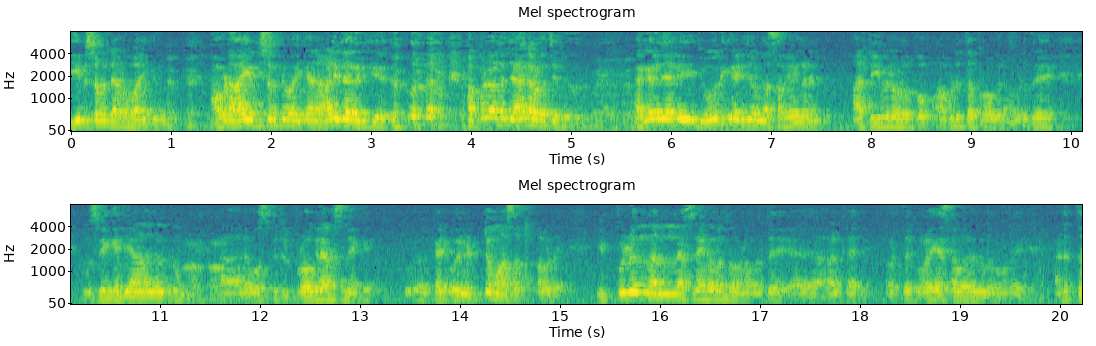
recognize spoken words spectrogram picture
ഈ ഇൻസ്ട്രുമെന്റ് ആണ് വായിക്കുന്നത്. അവിടെ ആ ഇൻസ്ട്രുമെന്റ് വായിക്കാൻ ആളില്ലാതിരിക്കുകയായിരുന്നു അപ്പോഴാണ് ഞാൻ അവിടെ ചെല്ലുന്നത് അങ്ങനെ ഞാൻ ഈ ജോലി കഴിഞ്ഞുള്ള സമയങ്ങളിൽ ആ ടീമിനോടൊപ്പം അവിടുത്തെ പ്രോഗ്രാം അവിടുത്തെ മുസ്ലിം കല്യാണങ്ങൾക്കും ഹോസ്പിറ്റൽ പ്രോഗ്രാംസിനൊക്കെ ഒരു എട്ട് മാസം അവിടെ. ഇപ്പോഴും നല്ല സ്നേഹബന്ധമാണ് അവിടുത്തെ ആൾക്കാർ അവിടുത്തെ കുറേ സൗകര്യങ്ങൾ നമ്മുടെ അടുത്ത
